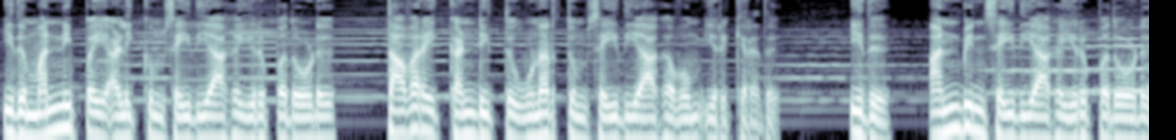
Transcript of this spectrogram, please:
இது மன்னிப்பை அளிக்கும் செய்தியாக இருப்பதோடு தவறைக் கண்டித்து உணர்த்தும் செய்தியாகவும் இருக்கிறது. இது அன்பின் செய்தியாக இருப்பதோடு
